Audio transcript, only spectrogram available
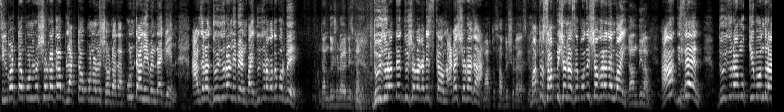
সিলভারটাও পনেরোশো টাকা ব্ল্যাকটাও পনেরোশো টাকা। কোনটা নেবেন দেখেন? আর যারা দুই জোড়া নেবেন ভাই দুই জোড়া কত পড়বে? দুই জোড়াতে দুশো টাকা ডিসকাউন্ট আঠাশশো টাকা। মাত্র ছাব্বিশশো টাকা মাত্র ছাব্বিশশো না আজকে পঁচিশশো করে দেন ভাই। দিলাম। হ্যাঁ দিছেন? দুই জোড়া মুখী বন্ধুরা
